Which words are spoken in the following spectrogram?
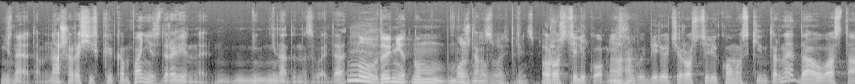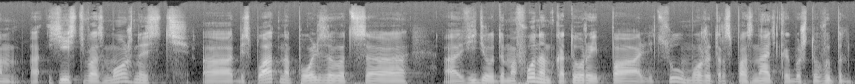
не знаю, там наша российская компания здоровенная, не, не надо называть, да? Ну, да нет, ну можно там, назвать, в принципе. Ростелеком. Ага. Если вы берете Ростелекомовский интернет, да, у вас там есть возможность бесплатно пользоваться видеодомофоном, который по лицу может распознать, как бы, что вы под,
